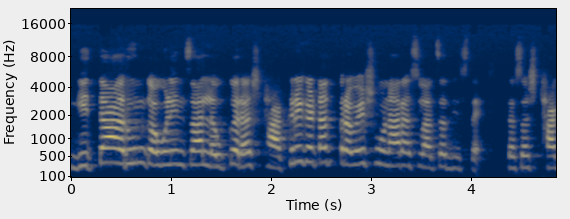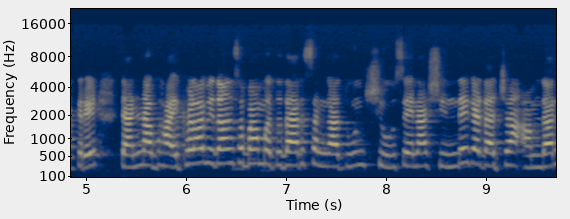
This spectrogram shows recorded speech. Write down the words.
गीता अरुण गवळींचा लवकरच ठाकरे गटात प्रवेश होणार असल्याचं दिसतंय. तसंच ठाकरे त्यांना भायखळा विधानसभा मतदारसंघातून शिवसेना शिंदे गटाच्या आमदार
